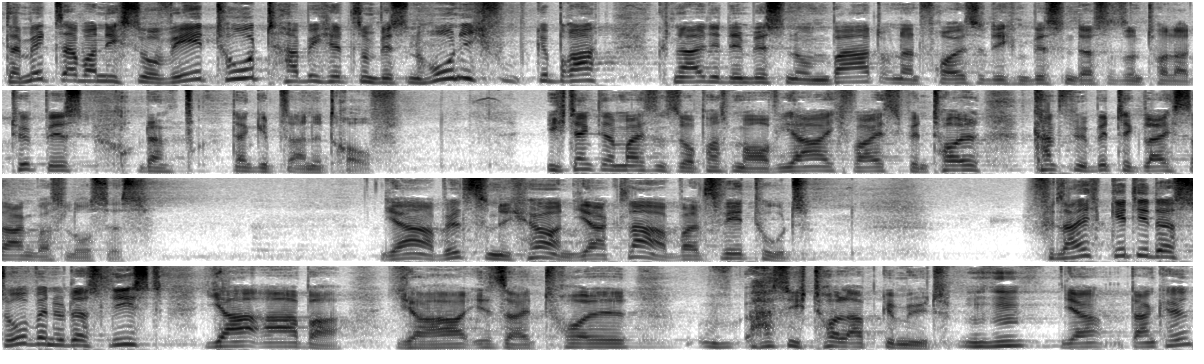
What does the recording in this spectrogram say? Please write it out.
damit es aber nicht so weh tut, habe ich jetzt so ein bisschen Honig gebracht, knall dir den ein bisschen um den Bart und dann freust du dich ein bisschen, dass du so ein toller Typ bist und dann, dann es eine drauf. Ich denke dann meistens so, pass mal auf, ja, ich weiß, ich bin toll, kannst du mir bitte gleich sagen, was los ist? Ja, willst du nicht hören? Ja, klar, weil es weh tut. Vielleicht geht dir das so, wenn du das liest, ja, aber, ja, ihr seid toll, hast dich toll abgemüht. Mhm, ja, danke.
